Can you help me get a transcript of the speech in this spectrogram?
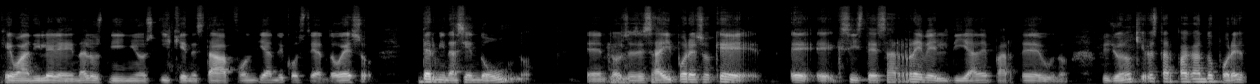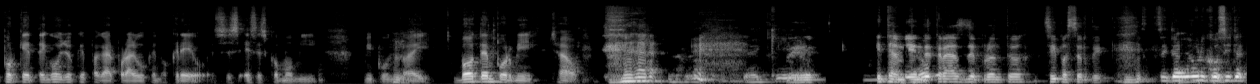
que van y le leen a los niños y quien está fondeando y costeando eso, termina siendo uno. Entonces es ahí por eso que existe esa rebeldía de parte de uno. Yo no quiero estar pagando por él, ¿por qué tengo yo que pagar por algo que no creo? Ese es, como mi, mi punto ahí. Voten por mí, chao. y también detrás de pronto, sí, Pastor Dick. Sí, una cosita,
